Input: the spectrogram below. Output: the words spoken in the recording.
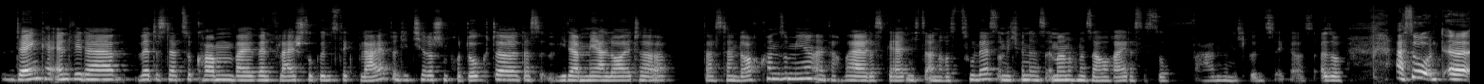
denke, entweder wird es dazu kommen, weil wenn Fleisch so günstig bleibt und die tierischen Produkte, dass wieder mehr Leute das dann doch konsumieren, einfach weil das Geld nichts anderes zulässt. Und ich finde das immer noch eine Sauerei, dass es so wahnsinnig günstig ist. Also Ach so, und äh,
